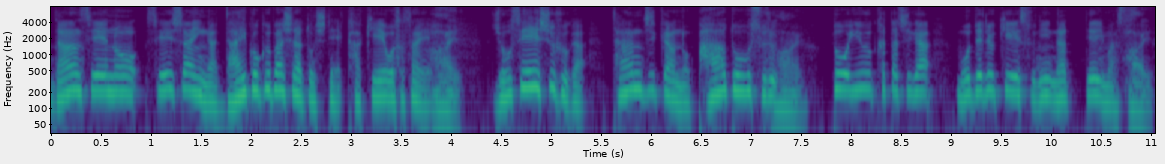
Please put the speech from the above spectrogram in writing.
男性の正社員が大黒柱として家計を支え、はい女性主婦が短時間のパートをするはい。という形がモデルケースになっています。はい。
